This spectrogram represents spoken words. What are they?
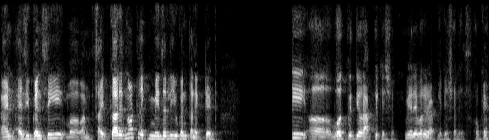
And as you can see, uh, sidecar is not like majorly you can connect it. Uh, work with your application, wherever your application is. Okay.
